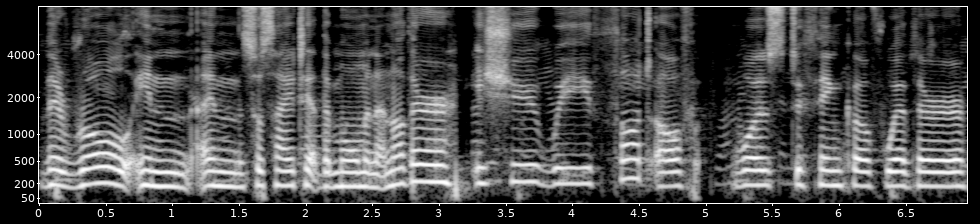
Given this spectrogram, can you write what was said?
their role in, in society at the moment. Another issue we thought of was to think of whether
